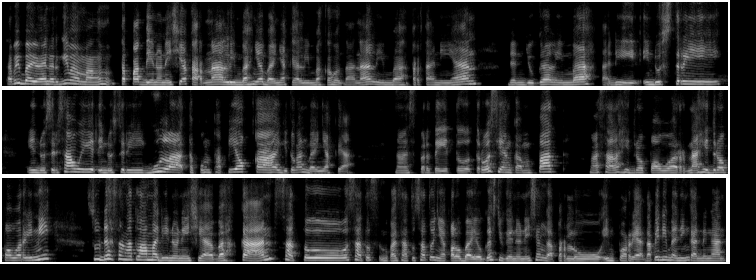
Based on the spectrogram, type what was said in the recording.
Tapi bioenergi memang tepat di Indonesia karena limbahnya banyak ya limbah kehutanan limbah pertanian dan juga limbah tadi industri industri sawit industri gula tepung tapioka gitu kan banyak ya. Nah seperti itu. Terus yang keempat masalah hidropower. Nah hidropower ini sudah sangat lama di Indonesia. Bahkan satu satu bukan satu-satunya kalau biogas juga Indonesia nggak perlu impor ya. Tapi dibandingkan dengan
